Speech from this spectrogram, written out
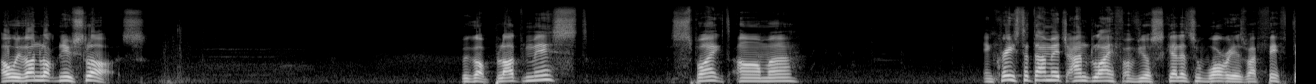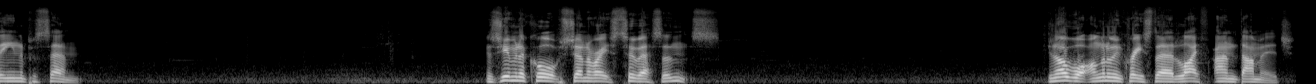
Oh, we've unlocked new slots. We've got Blood Mist, Spiked Armor, Increase the damage and life of your skeletal warriors by 15%. Consuming a corpse generates two essence. You know what? I'm going to increase their life and damage.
